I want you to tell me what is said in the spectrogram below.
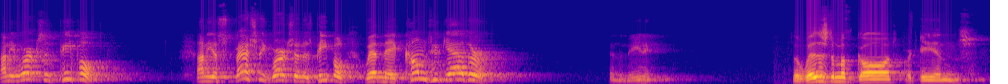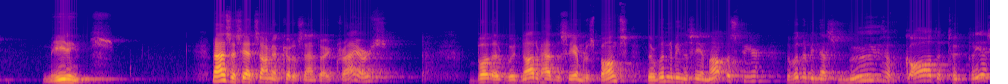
And He works in people. And He especially works in His people when they come together in the meeting. The wisdom of God ordains meetings. Now, as I said, Samuel could have sent out criers, but it would not have had the same response. There wouldn't have been the same atmosphere. There wouldn't have been this move of God that took place.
